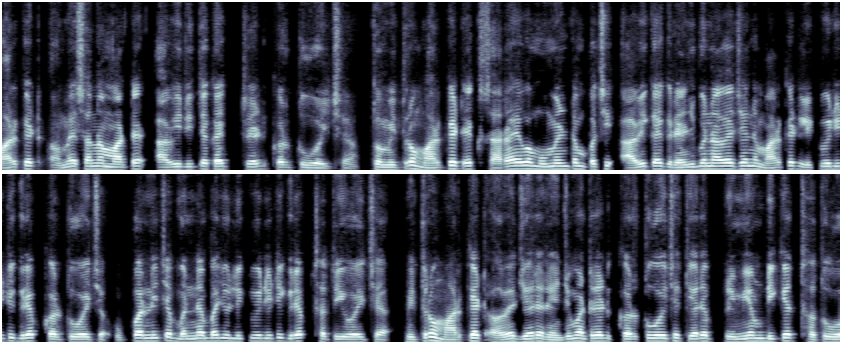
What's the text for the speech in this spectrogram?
માર્કેટ હંમેશાના માટે આવી રીતે કંઈક ટ્રેડ કરતું હોય છે. તો મિત્રો માર્કેટ એક સારા એવા મોમેન્ટમ પછી આવી કંઈક રેન્જ બનાવે છે અને માર્કેટ લિક્વિડિટી ગ્રેપ કરતું હોય છે. ઉપર નીચે બંને બાજુ લિક્વિડિટી ગ્રેપ થતી હોય છે. મિત્રો માર્કેટ હવે જ્યારે રેન્જમાં ટ્રેડ કરતું હોય છે, ત્યારે પ્રીમિયમ ડીકે થતું હોય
